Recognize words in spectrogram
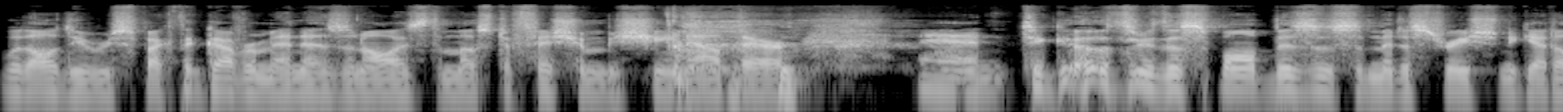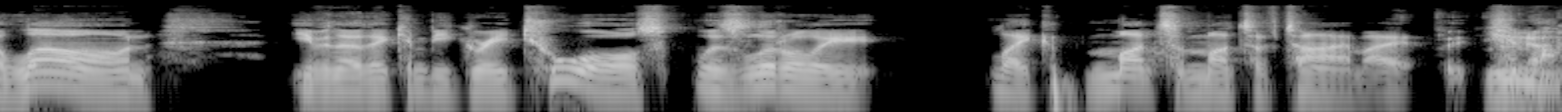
with all due respect, the government isn't always the most efficient machine out there. and to go through the small business administration to get a loan, even though they can be great tools, was literally like months and months of time. I, you mm. know,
